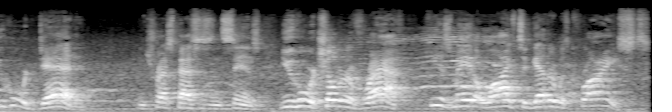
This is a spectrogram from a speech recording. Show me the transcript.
You who were dead in trespasses and sins, you who were children of wrath, He has made alive together with Christ.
